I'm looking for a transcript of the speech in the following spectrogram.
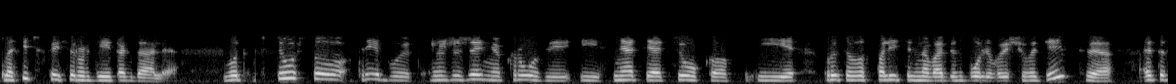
пластической хирургии и так далее. Вот все, что требует разжижения крови и снятия отеков и противовоспалительного обезболивающего действия – это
